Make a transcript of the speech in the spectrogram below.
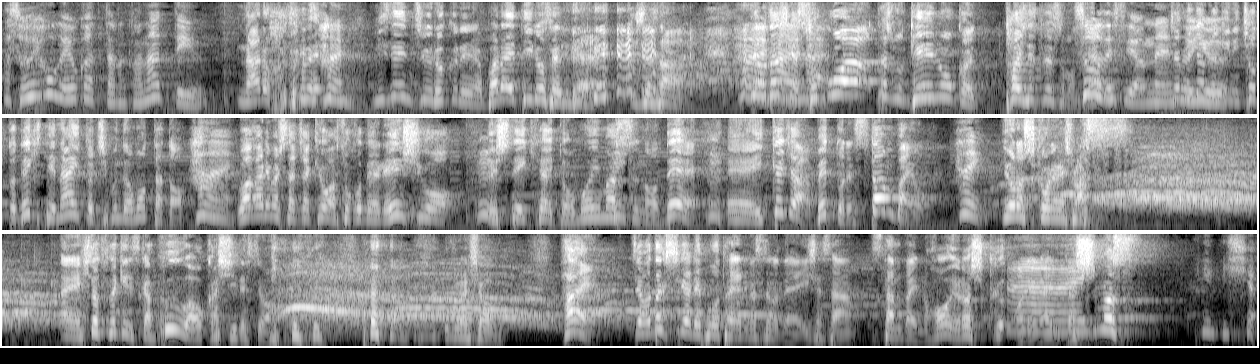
あそういう方が良かったのかなっていう。うんなるほどね。はい。2016年はバラエティ路線で 石田さん。い。でも確かはいにそこは確かに芸能界大切ですもんね。そうですよね。じゃあ見た時にちょっとできてないと自分で思ったと。はい。わかりました。じゃあ今日はそこで練習をえしていきたいと思いますのでえー一回じゃあベッドでスタンバイをはい。よろしくお願いします。えー、一つだけいいですか、風はおかしいですよ。行きましょう。はい、じゃあ私がレポーターやりますので、医者さん、スタンバイの方よろしくお願いいたします。よいしょ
